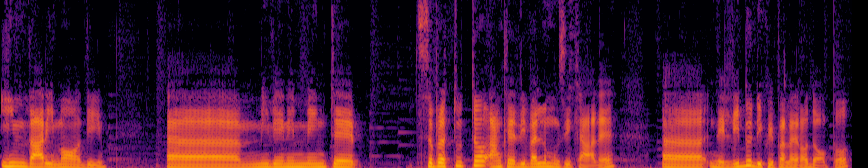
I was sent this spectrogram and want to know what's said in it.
in vari modi. Uh, mi viene in mente, soprattutto anche a livello musicale, uh, nel libro di cui parlerò dopo,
